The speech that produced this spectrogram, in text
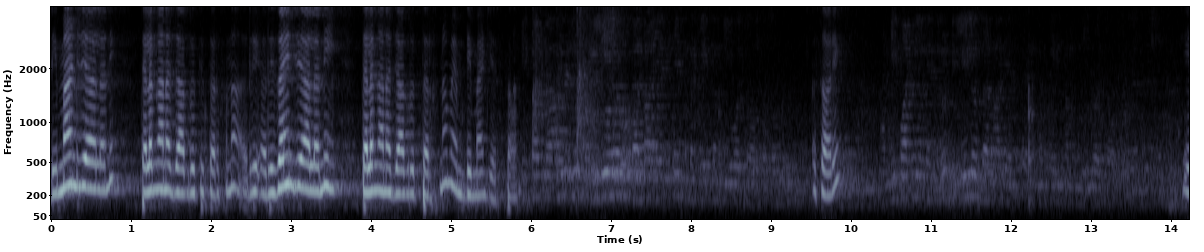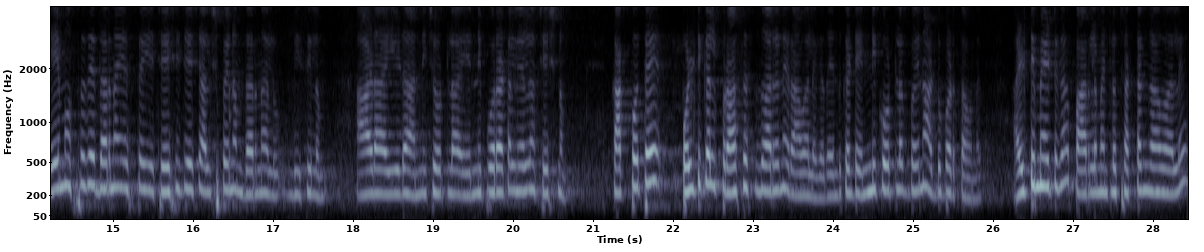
డిమాండ్ చేయాలని తెలంగాణ జాగృతి తరఫున రి- రిజైన్ చేయాలని తెలంగాణ జాగృతి తరఫున మేము డిమాండ్ చేస్తాం. సారీ? ఏమొస్తుంది ధర్నా చేస్తే? చేసి చేసి అలసిపోయినాం ధర్నాలు బీసీలం. ఆడ ఈడ అన్ని చోట్ల ఎన్ని పోరాటాలు చేయాలో చేసినాం. కాకపోతే పొలిటికల్ ప్రాసెస్ ద్వారానే రావాలి కదా. ఎందుకంటే ఎన్ని కోట్లకు పోయినా అడ్డుపడతా ఉన్నది. అల్టిమేట్గా పార్లమెంట్లో చట్టం కావాలి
